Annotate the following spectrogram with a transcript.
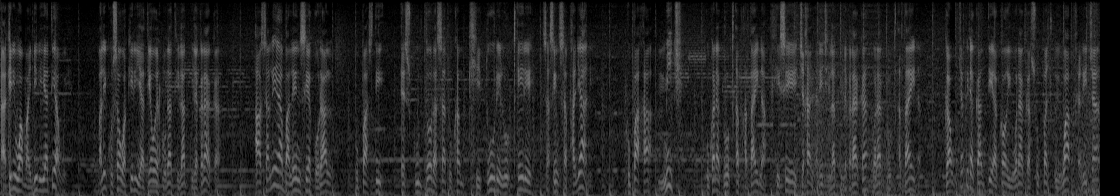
Akiri wa maindiri yatiawi. Bali kusau akiri yatiawi murat hilat Villacaraca. Asalea Valencia Coral upasti escultora satukam kituri lutere sasin sapayani. Kupaha mich ukarak lut apataina pisi chahal hani chilat Villacaraca warak lut ataina. Gau chapira kanti ako iwaraka supach uiwap hanicha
